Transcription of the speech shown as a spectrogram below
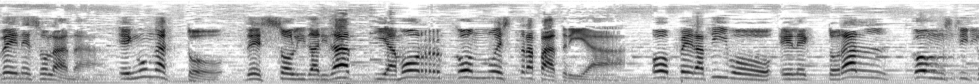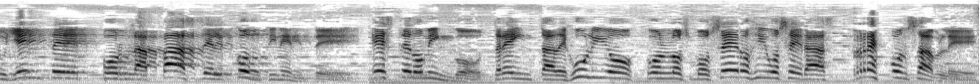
venezolana, en un acto de solidaridad y amor con nuestra patria. Operativo Electoral Constituyente por la Paz del Continente. Este domingo 30 de julio con los voceros y voceras responsables.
